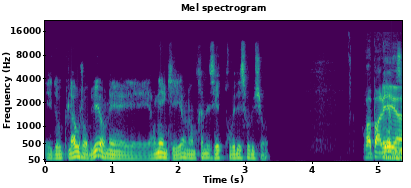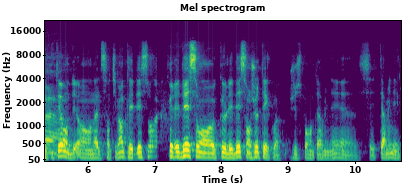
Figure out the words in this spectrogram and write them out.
Et donc là, aujourd'hui, on est, on est inquiet, on est en train d'essayer de trouver des solutions. On va parler. Vous euh, écoutez, on, a le sentiment que les dés sont, que les dés sont, que les dés sont jetés, quoi. Juste pour en terminer, euh, c'est terminé.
